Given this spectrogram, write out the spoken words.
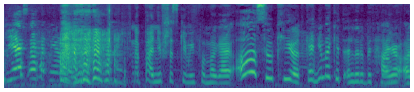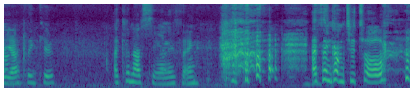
Yes, I have mirror. No, Pani wszystkie mi pomagają. Oh, so cute. Can you make it a little bit higher? Oh yeah, thank you. I cannot see anything. I think I'm too tall.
